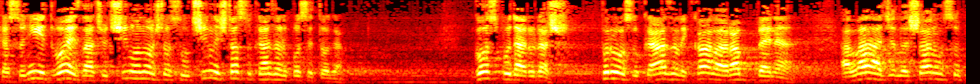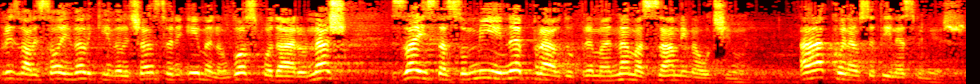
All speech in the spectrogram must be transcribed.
Kad su njih dvoje, znači učinili ono što su učinili, šta su kazali poslije toga? Gospodaru naš, prvo su kazali Kala rabbena, Allaha Đelešanu su prizvali svojim velikim veličanstvenim imenom, gospodaru naš, zaista su mi nepravdu prema nama samima učinili. Ako nam se ti ne smiješ,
